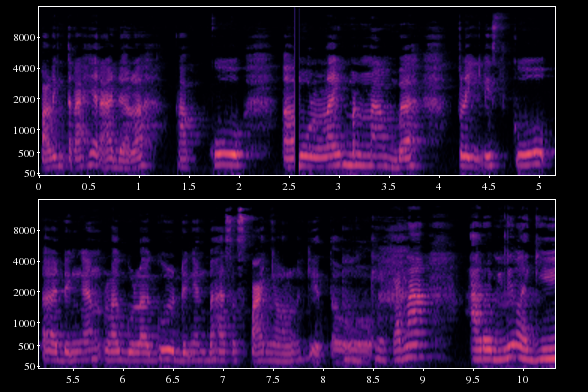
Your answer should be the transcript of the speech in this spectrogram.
paling terakhir adalah aku eh, mulai menambah playlistku eh, dengan lagu-lagu dengan bahasa Spanyol gitu. Oke, karena Arum ini lagi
